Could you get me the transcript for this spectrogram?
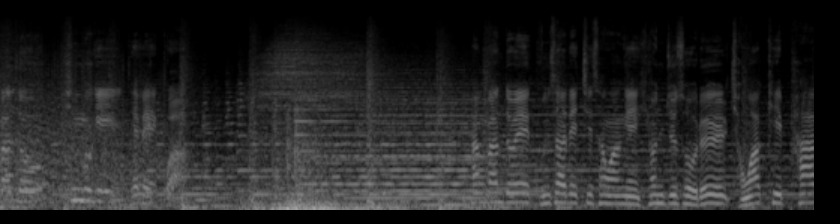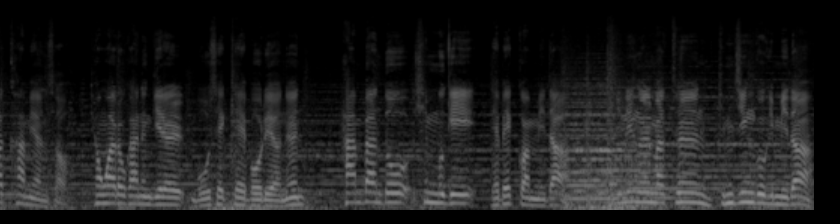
한반도 신무기 대백과 한반도의 군사대치 상황의 현주소를 정확히 파악하면서 평화로 가는 길을 모색해 보려는 한반도 신무기 대백과입니다. 진행을 맡은 김진국입니다.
